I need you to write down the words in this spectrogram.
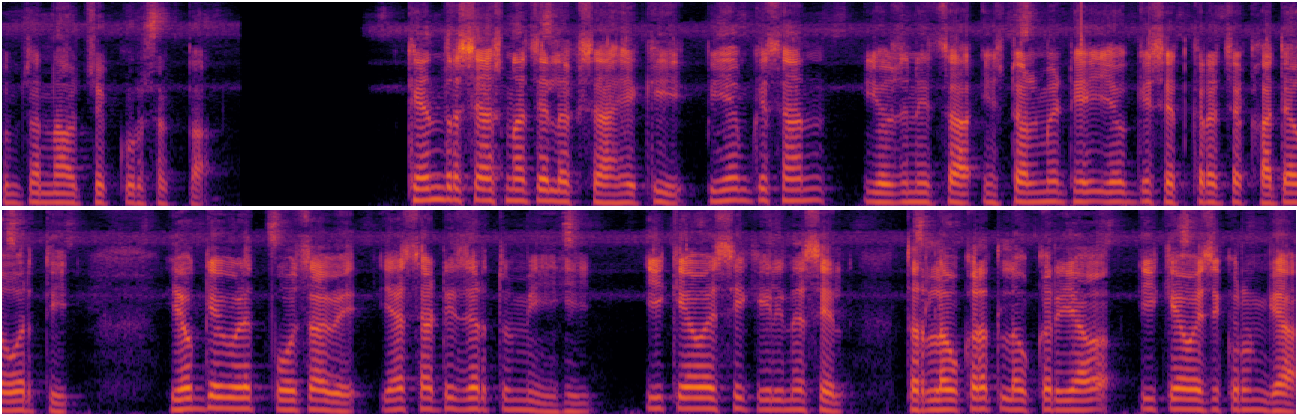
तुमचं नाव चेक करू शकता. केंद्र शासनाचे लक्ष आहे की पी एम किसान योजनेचा इन्स्टॉलमेंट हे योग्य शेतकऱ्याच्या खात्यावरती योग्य वेळेत पोहोचावे. यासाठी जर तुम्ही ही ई के वाय सी केली नसेल तर लवकरात लवकर या ई के वाय सी करून घ्या.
